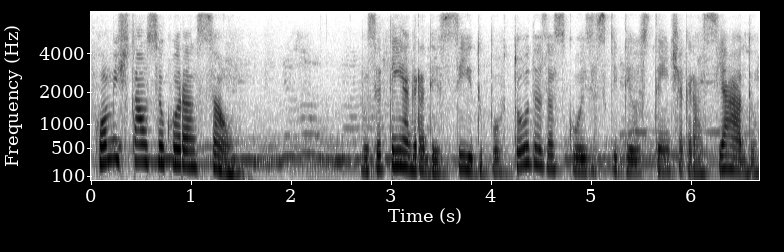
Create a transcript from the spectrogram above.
Como está o seu coração? Você tem agradecido por todas as coisas que Deus tem te agraciado?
